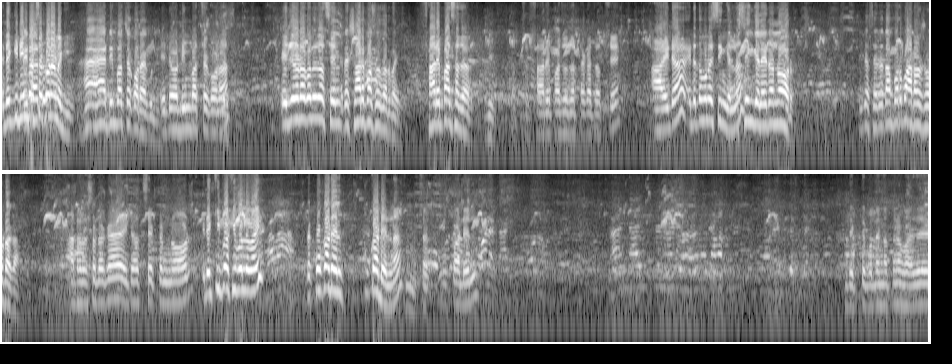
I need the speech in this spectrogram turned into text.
এটা কি ডিম বাচ্চা করা নাকি? হ্যাঁ হ্যাঁ ডিম বাচ্চা করা এগুলি। এটাও ডিম বাচ্চা করা। এই জোড়াটা কত যাচ্ছেন? এটা সাড়ে পাঁচ হাজার ভাই। সাড়ে পাঁচ হাজার? জি। আচ্ছা সাড়ে পাঁচ হাজার টাকা যাচ্ছে। আর এটা? এটা তো মনে হয় সিঙ্গেল না? সিঙ্গেল এটা নর। ঠিক আছে এটা দাম পড়ব আঠারোশো টাকা। আঠারোশো টাকা এটা হচ্ছে একটা নর। এটা কি পাখি বলে ভাই? এটা কোকাডেল কুকাডেল না? আচ্ছা কুকাডেল দেখতে পেলেন আপনারা ভাইয়ের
